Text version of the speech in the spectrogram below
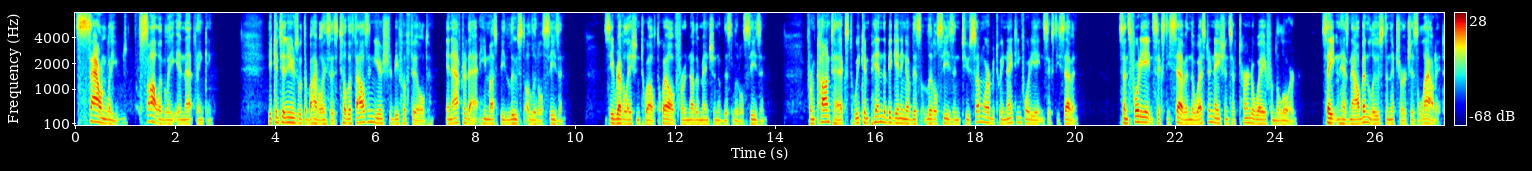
soundly, solidly in that thinking. He continues with the Bible. He says, Till the thousand years should be fulfilled, and after that he must be loosed a little season. See Revelation 12 12 for another mention of this little season. From context, we can pin the beginning of this little season to somewhere between 1948 and 67. Since 48 and 67, the Western nations have turned away from the Lord. Satan has now been loosed and the church has allowed it.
